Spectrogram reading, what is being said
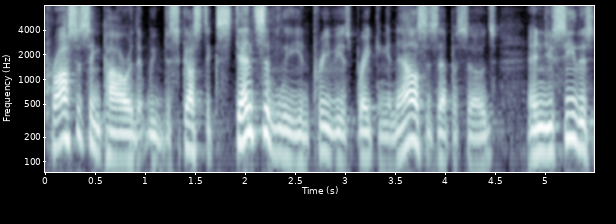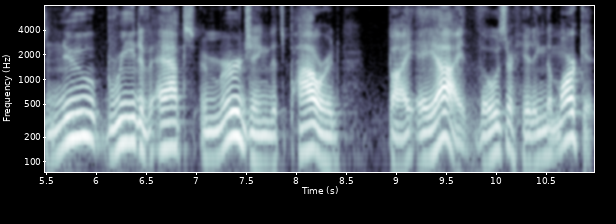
processing power that we've discussed extensively in previous breaking analysis episodes. And you see this new breed of apps emerging that's powered by AI. Those are hitting the market.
